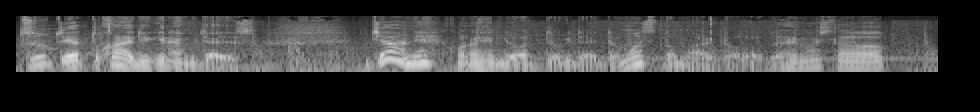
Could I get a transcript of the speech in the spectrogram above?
ずっとやっとかないといけないみたいです。じゃあねこの辺で終わっておきたいと思います。どうもありがとうございました。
